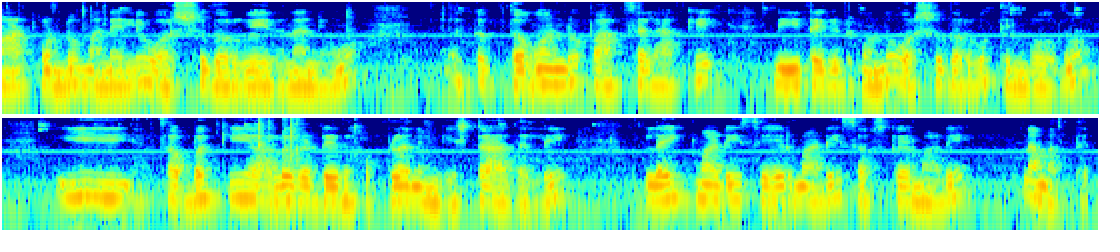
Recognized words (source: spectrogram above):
ಮಾಡಿಕೊಂಡು ಮನೆಯಲ್ಲಿ ವರ್ಷದವರೆಗೂ ಇದನ್ನು ನೀವು ತಗೊಂಡು ಪಾಕ್ಸಲ್ಲಿ ಹಾಕಿ ನೀಟಾಗಿ ಇಟ್ಕೊಂಡು ವರ್ಷದವರೆಗೂ ತಿನ್ಬೋದು. ಈ ಸಬ್ಬಕ್ಕಿ, ಆಲೂಗಡ್ಡೆದು ಹಪ್ಪಳ ನಿಮ್ಗೆ ಇಷ್ಟ ಆದಲ್ಲಿ ಲೈಕ್ ಮಾಡಿ ಶೇರ್ ಮಾಡಿ ಸಬ್ಸ್ಕ್ರೈಬ್ ಮಾಡಿ. ನಮಸ್ತೆ.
